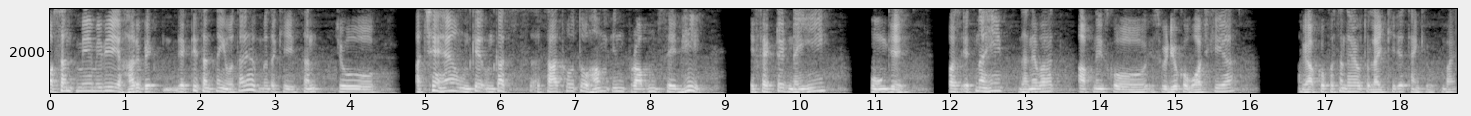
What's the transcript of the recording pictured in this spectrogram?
और संत में में भी हर व्यक्ति संत नहीं होता है। मतलब कि संत जो अच्छे हैं, उनके, उनका साथ हो तो हम इन प्रॉब्लम से भी इफ़ेक्टेड नहीं होंगे। बस इतना ही। धन्यवाद। आपने इसको, इस वीडियो को वॉच किया। अगर आपको पसंद आया हो तो लाइक कीजिए। थैंक यू बाय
